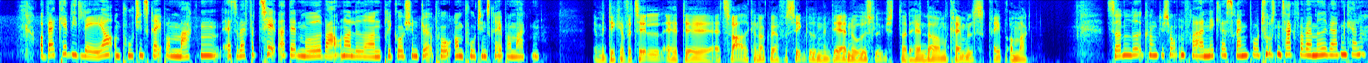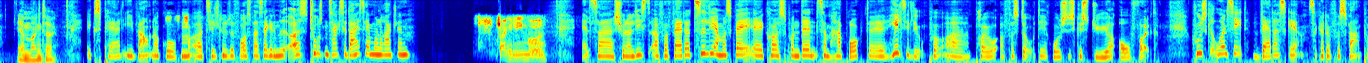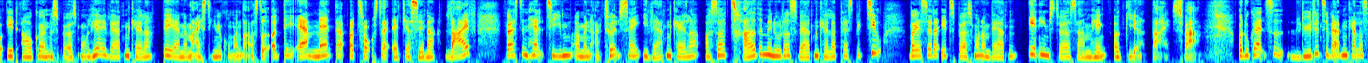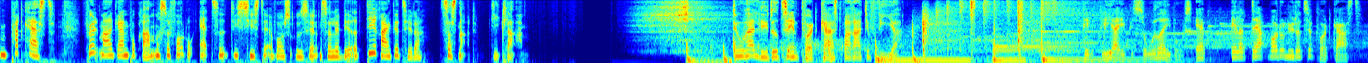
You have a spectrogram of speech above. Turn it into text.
Og hvad kan vi lære om Putins greb om magten? Altså hvad fortæller den måde Wagner-lederen Prigozhin dør på om Putins greb om magten? Jamen det kan fortælle, at, uh, at svaret kan nok være forsinket, men det er nådesløst, når det handler om Kremls greb om magten. Sådan lød konklusionen fra Niklas Rindbo. Tusind tak for at være med i Verden kalder. Ja, mange tak. Ekspert i Wagner-gruppen og tilknyttet Forsvarsakademiet. Også tusind tak til dig, Samuel Raklen. Tak i lige måde. Altså journalist og forfatter, tidligere Moskva-korrespondent, øh, som har brugt øh, hele sit liv på at prøve at forstå det russiske styre og folk. Husk, at uanset hvad der sker, så kan du få svar på et afgørende spørgsmål. Her i Verden kalder, det er med mig, Stine Krummernd Dragsted, og det er mandag og torsdag, at jeg sender live. Først en halv time om en aktuel sag i Verden kalder, og så 30 minutters Verden kalder perspektiv, hvor jeg sætter et spørgsmål om verden ind i en større sammenhæng og giver dig svar. Og du kan altid lytte til Verden kalder som podcast. Følg meget gerne programmet, så får du altid de sidste af vores udsendelser leveret direkte til dig, så snart de er klar. Du har lyttet til en podcast fra Radio 4. Find flere episoder i vores app, eller der, hvor du lytter til podcast.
